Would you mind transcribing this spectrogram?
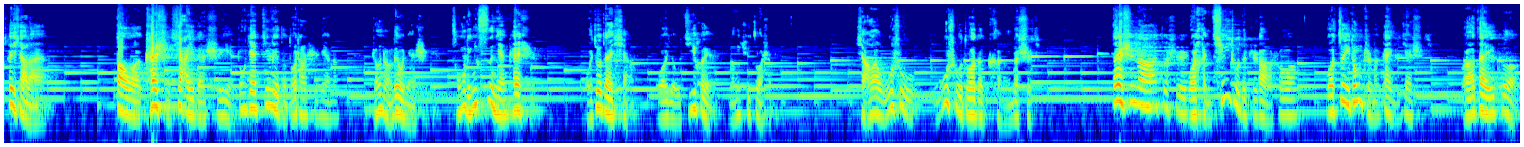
退下来，到我开始下一段事业，中间经历了多长时间呢？整整六年时间。从零四年开始，我就在想，我有机会能去做什么？想了无数无数多的可能的事情，但是呢，就是我很清楚的知道，说我最终只能干一件事情，我要在一个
